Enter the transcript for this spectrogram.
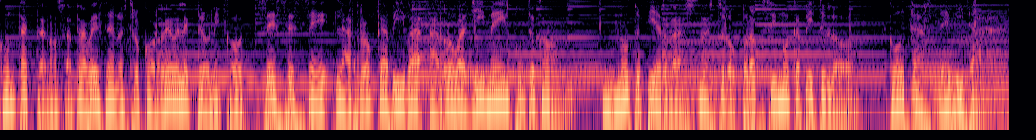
Contáctanos a través de nuestro correo electrónico ccclarrocaviva.gmail.com No te pierdas nuestro próximo capítulo, Gotas de Vida.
